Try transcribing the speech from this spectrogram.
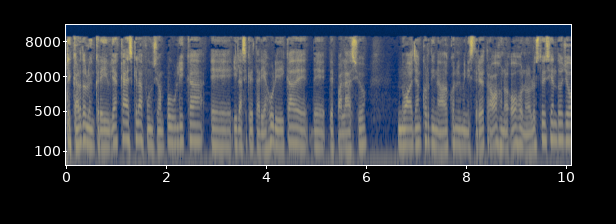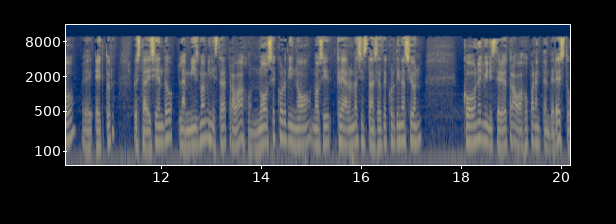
Ricardo, lo increíble acá es que la función pública eh, y la Secretaría Jurídica de, de- de Palacio no hayan coordinado con el Ministerio de Trabajo. No, ojo, no lo estoy diciendo yo, eh, Héctor, lo está diciendo la misma ministra de Trabajo. No se coordinó, no se crearon las instancias de coordinación con el Ministerio de Trabajo para entender esto.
